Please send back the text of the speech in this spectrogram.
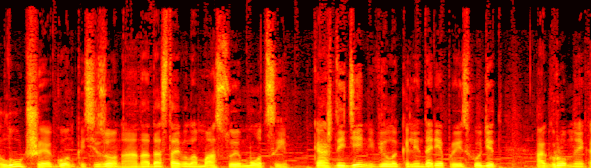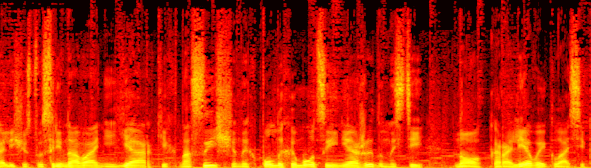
лучшая гонка сезона. Она доставила массу эмоций. Каждый день в велокалендаре происходит огромное количество соревнований, ярких, насыщенных, полных эмоций и неожиданностей. Но королевой классик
